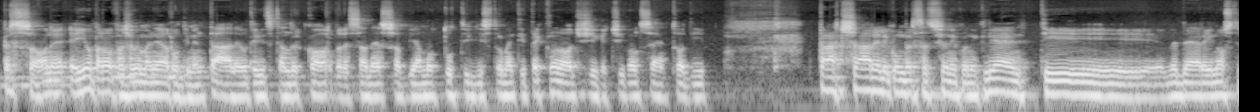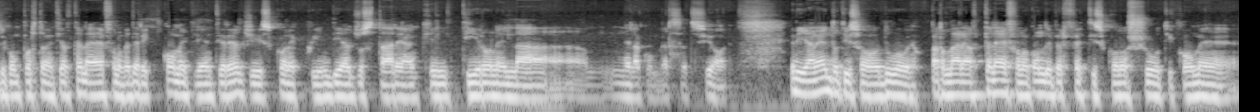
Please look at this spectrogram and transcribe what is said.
persone. E io però lo facevo in maniera rudimentale utilizzando il cordless, adesso abbiamo tutti gli strumenti tecnologici che ci consentono di tracciare le conversazioni con i clienti, vedere i nostri comportamenti al telefono, vedere come i clienti reagiscono e quindi aggiustare anche il tiro nella, nella conversazione. Quindi gli aneddoti sono due, parlare al telefono con dei perfetti sconosciuti come,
